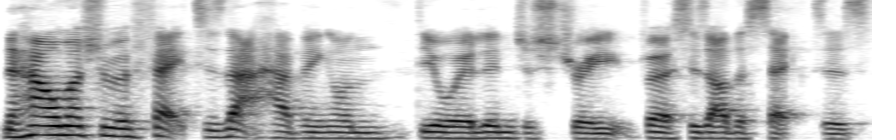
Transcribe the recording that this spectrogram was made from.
Now, how much of an effect is that having on the oil industry versus other sectors?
